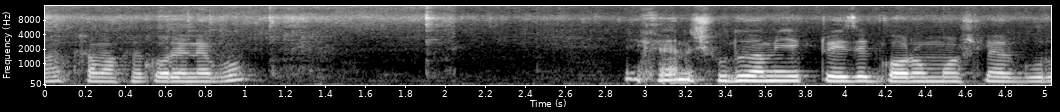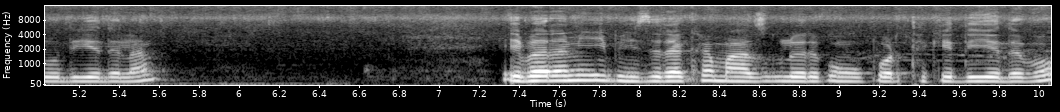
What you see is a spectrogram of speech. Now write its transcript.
মাখা মাখা করে নেব। এখানে শুধু আমি একটু এই যে গরম মশলার গুঁড়ো দিয়ে দিলাম। এবার আমি ভেজে রাখা মাছগুলো এরকম উপর থেকে দিয়ে দেবো।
